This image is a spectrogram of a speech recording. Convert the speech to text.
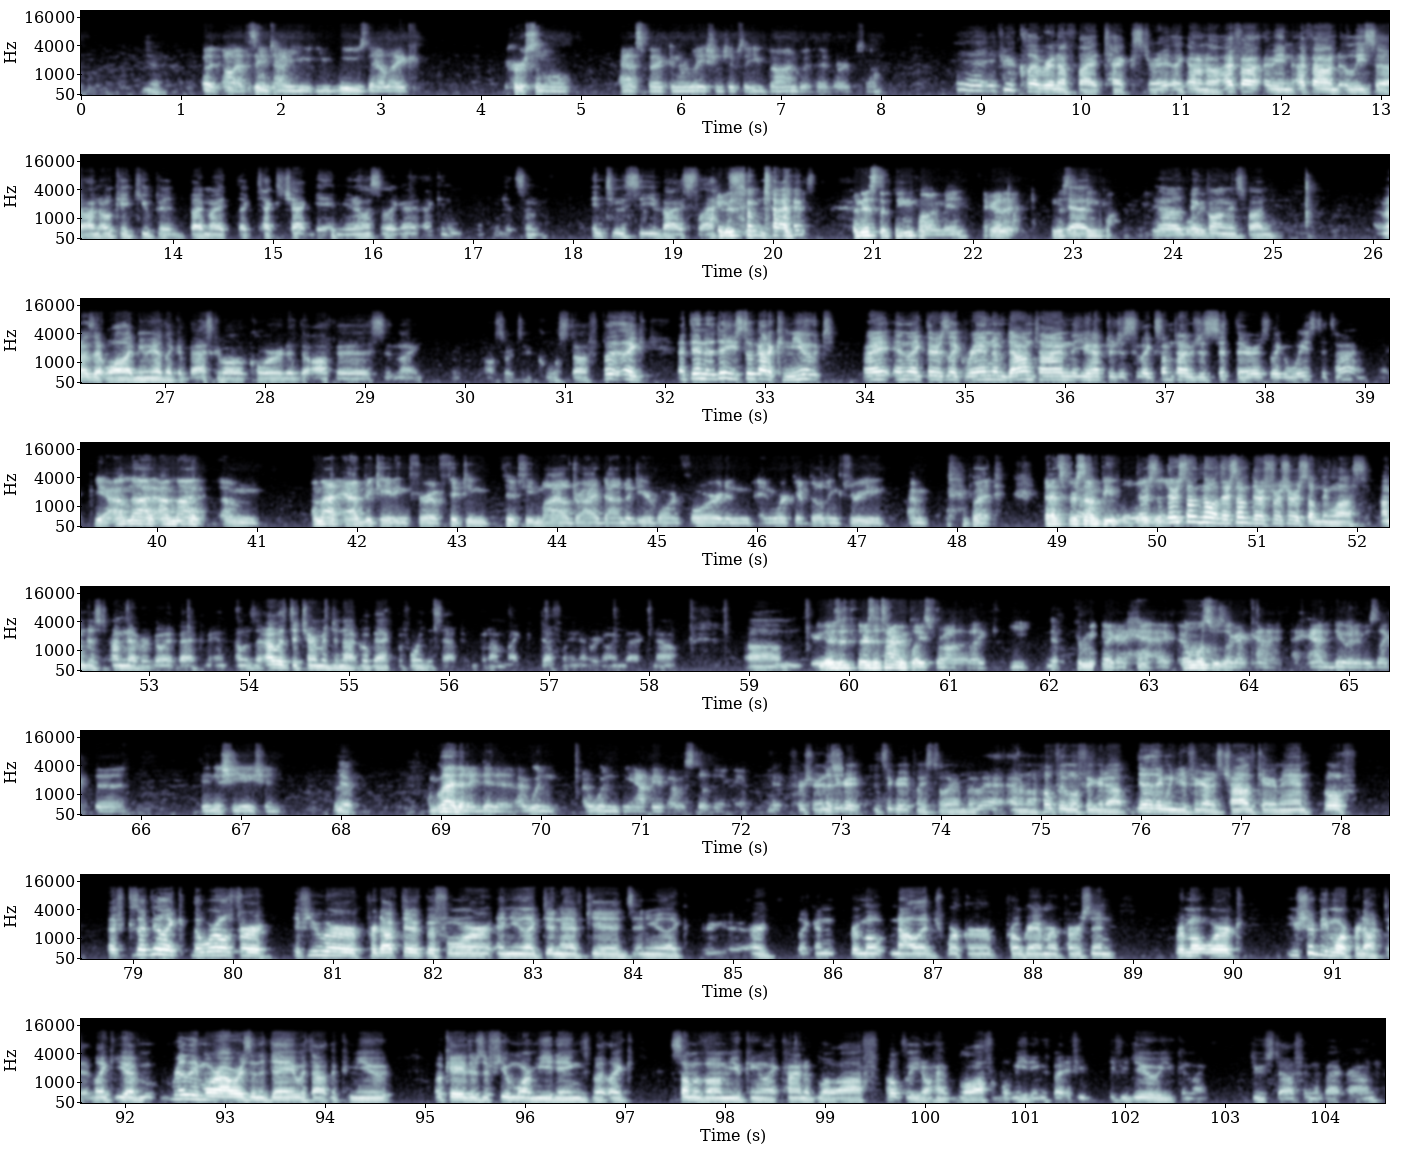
Yeah. But uh, at the same time, you you lose that like personal aspect and relationships that you bond with at work. So Yeah, if you're clever enough by text, right? Like I don't know. I found I mean I found Elisa on OKCupid by my like text chat game, you know. So like I, I can I can get some intimacy via Slack I miss- sometimes. I miss the ping pong, man. I gotta I miss Yeah. the ping pong. No, the ping pong is fun. When I was at Wall, I mean we had like a basketball court at the office and like all sorts of cool stuff. But like at the end of the day, you still got to commute, right? And like there's like random downtime that you have to just like sometimes just sit there. It's like a waste of time. Yeah, I'm not I'm not um I'm not advocating for a 15, 15 mile drive down to Dearborn Ford and, and work at building three. I'm but that's for Yeah. some people. There's there's some no there's some there's for sure something lost. I'm just I'm never going back, man. I was I was determined to not go back before this happened, but I'm like definitely never going back now. Um, there's a there's a time and place for all that. Like. For me, like I had, it almost was like I kind of I had to do it. It was like the, the initiation. But Yep. I'm glad that I did it. I wouldn't I wouldn't be happy if I was still doing it. yeah, for sure, it's a great it's a great place to learn. But I- I don't know. Hopefully, we'll figure it out. The other thing we need to figure out is childcare, man. Oh, because I feel like the world for if you were productive before and you like didn't have kids and you like are like a remote knowledge worker programmer person remote work you should be more productive. Like you have really more hours in the day without the commute. Okay, there's a few more meetings, but like some of them you can like kind of blow off. Hopefully you don't have blow offable meetings, but if you if you do, you can like do stuff in the background.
